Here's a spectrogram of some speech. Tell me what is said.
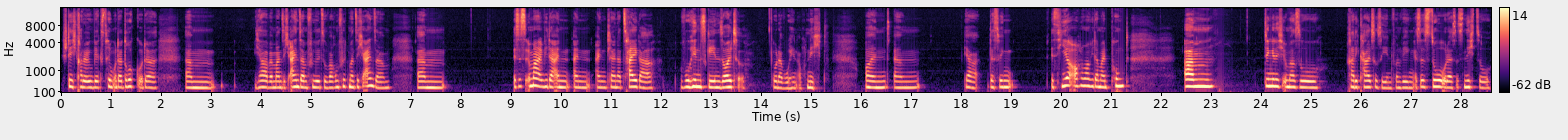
Stehe ich gerade irgendwie extrem unter Druck? Oder ähm, ja, wenn man sich einsam fühlt, so warum fühlt man sich einsam? Ähm, es ist immer wieder ein, ein, ein kleiner Zeiger, wohin es gehen sollte oder wohin auch nicht. Und ähm, ja, deswegen ist hier auch nochmal wieder mein Punkt, ähm, Dinge nicht immer so radikal zu sehen, von wegen, es ist so oder es ist nicht so.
